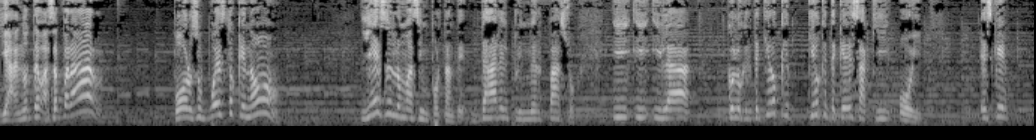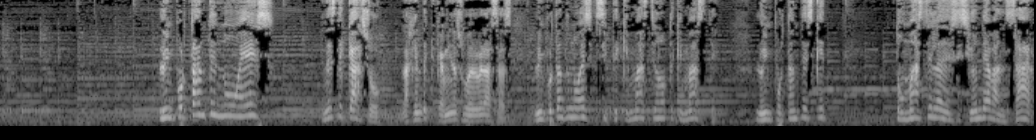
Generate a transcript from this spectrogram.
ya no te vas a parar. Por supuesto que no. Y eso es lo más importante, dar el primer paso. Y, la, con lo que te quiero que, quiero que te quedes aquí hoy, es que lo importante no es, en este caso, la gente que camina sobre brasas, lo importante no es si te quemaste o no te quemaste. Lo importante es que tomaste la decisión de avanzar,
